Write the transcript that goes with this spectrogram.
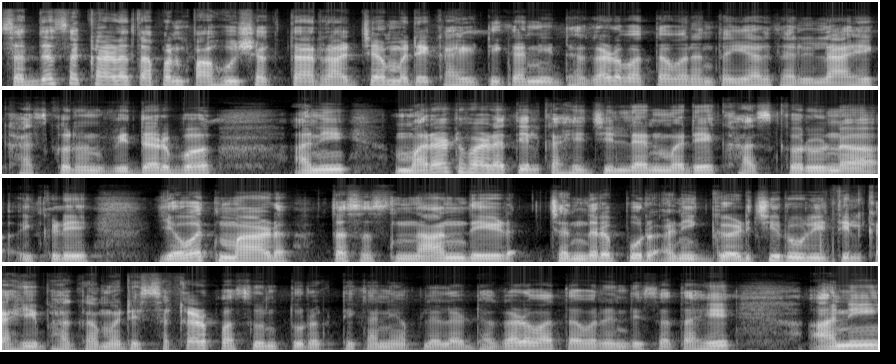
सध्याच्या काळात आपण पाहू शकता राज्यामध्ये काही ठिकाणी ढगाळ वातावरण तयार झालेला आहे खास करून विदर्भ आणि मराठवाड्यातील काही जिल्ह्यांमध्ये खास करून इकडे यवतमाळ तसंच नांदेड चंद्रपूर आणि गडचिरोलीतील काही भागामध्ये सकाळपासून तुरळक ठिकाणी आपल्याला ढगाळ वातावरण दिसत आहे आणि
